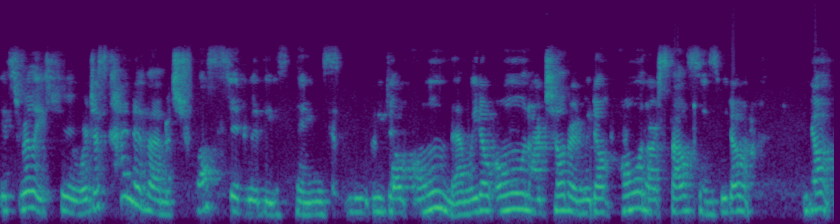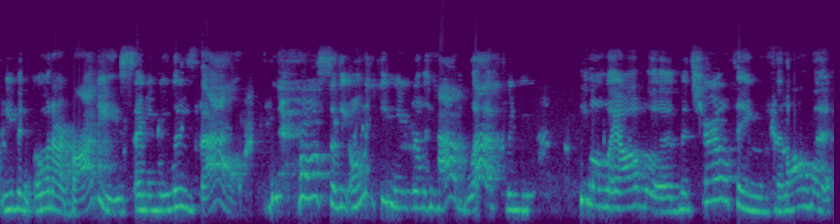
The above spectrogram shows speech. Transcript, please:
it's really true. We're just kind of um, trusted with these things. We, we, don't own them. We don't own our children. We don't own our spouses. We don't. We don't even own our bodies. I mean, we lose that. So the only thing we really have left when you peel away all the material things and all the,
